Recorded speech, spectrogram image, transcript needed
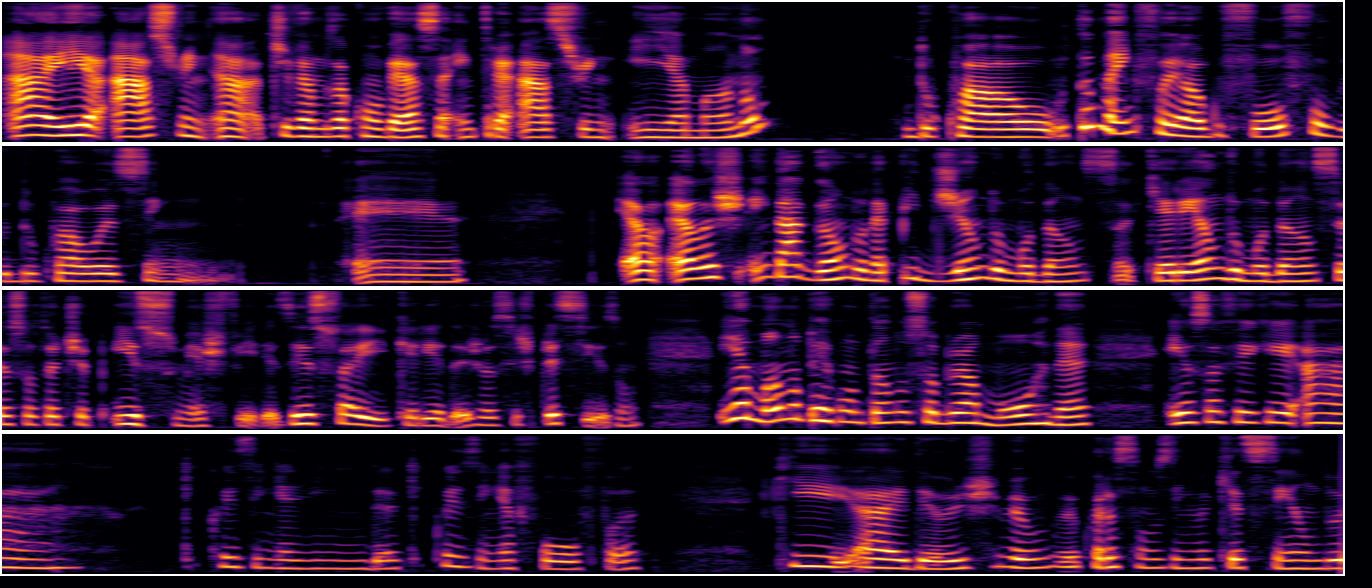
Aí a Astrid, ah, tivemos a conversa entre a Astrid e a Manon, do qual também foi algo fofo, do qual, assim. É, elas indagando, né, pedindo mudança, querendo mudança, eu só tô tipo, isso, minhas filhas, isso aí, queridas, vocês precisam. E a Mano perguntando sobre o amor, né? Eu só fiquei, ah, que coisinha linda, que coisinha fofa. Que, ai Deus, meu, meu coraçãozinho aquecendo.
